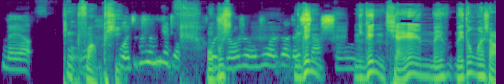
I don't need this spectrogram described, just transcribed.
没有，净放屁！我就是那种我不是柔柔弱弱的你。你跟你前任没没动过手？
